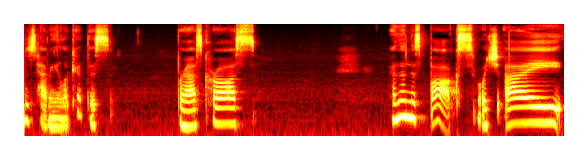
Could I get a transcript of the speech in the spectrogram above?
I'm just having a look at this brass cross. And then this box, which I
